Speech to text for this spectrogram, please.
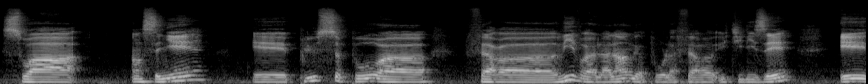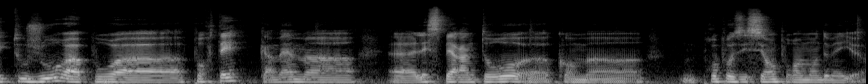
soit enseignée et plus pour euh, faire euh, vivre la langue, pour la faire utiliser et toujours euh, pour euh, porter quand même euh, euh, l'espéranto euh, comme euh, une proposition pour un monde meilleur.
